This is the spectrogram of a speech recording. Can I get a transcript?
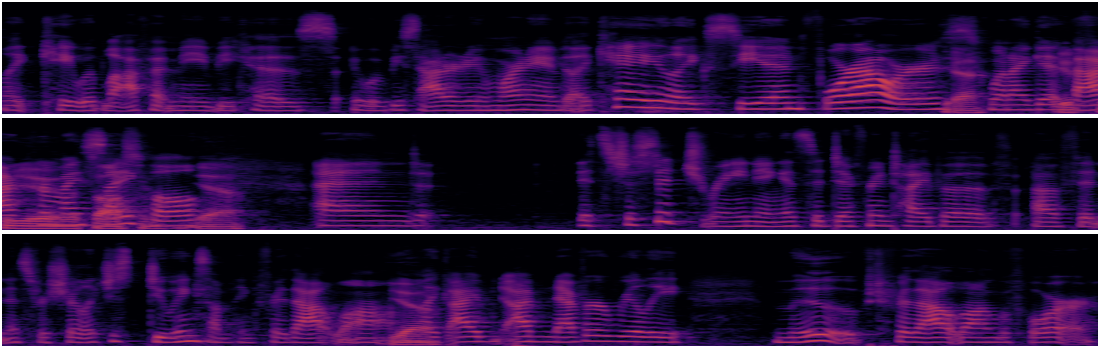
like Kate would laugh at me because it would be Saturday morning. I'd be like, "Hey, like see you in four hours Yeah. when I get Good back from my That's awesome. cycle." Yeah. And it's just a draining. It's a different type of, of fitness for sure. Like just doing something for that long. Yeah. Like I've I've never really moved for that long before.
